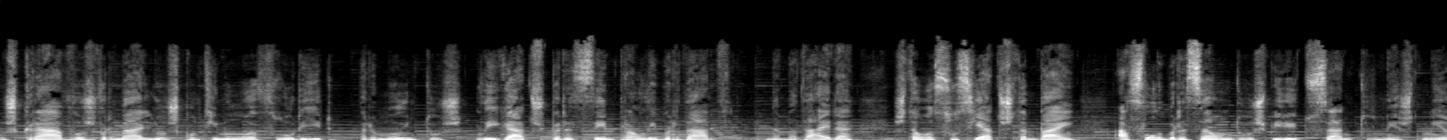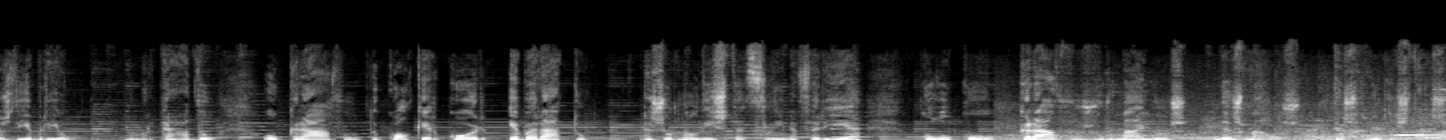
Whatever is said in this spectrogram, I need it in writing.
Os cravos vermelhos continuam a florir, para muitos, ligados para sempre à liberdade. Na Madeira, estão associados também à celebração do Espírito Santo neste mês de abril. No mercado, o cravo, de qualquer cor, é barato. A jornalista Celina Faria colocou cravos vermelhos nas mãos das floristas.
